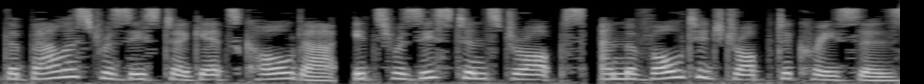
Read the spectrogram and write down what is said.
the ballast resistor gets colder, its resistance drops, and the voltage drop decreases.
